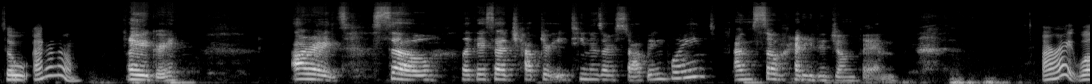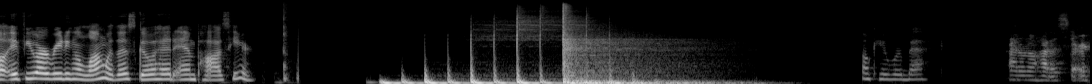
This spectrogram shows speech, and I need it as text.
So, I don't know. I agree. All right. So, like I said, chapter 18 is our stopping point. I'm so ready to jump in. All right. Well, if you are reading along with us, go ahead and pause here. Okay, we're back. I don't know how to start.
